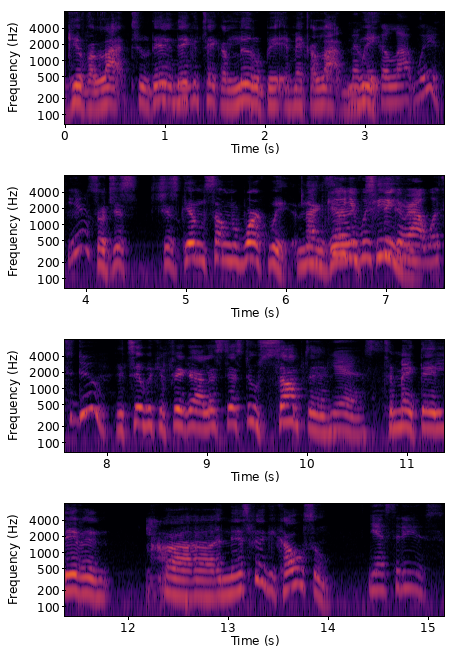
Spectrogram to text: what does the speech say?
give a lot to. They, they can take a little bit and make a lot that with. make a lot with yeah. So just just give them something to work with. And I until we figure out what to do. Until we can figure out let's just do something yes. to make their living uh and it's gonna get cold soon. Yes it is.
